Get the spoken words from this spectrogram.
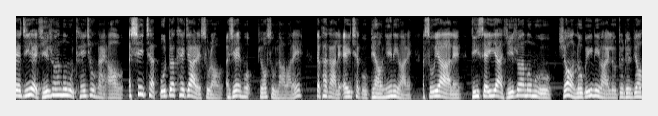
ယ်ကြီးရဲ့ရေလွှမ်းမှုမှုထိန်းချုပ်နိုင်အောင်အရှိတ်ပိုးတွက်ခဲ့ကြတယ်ဆိုတာကိုအရေးအမှုပြောဆိုလာပါတယ်။ တစ်ဖက်ကလည်းအဲ့ဒီချက်ကိုပြောင်ညင်းနေပါတယ်။အစိုးရကလည်းဒီဆယ်ကြီးကရေလွှမ်းမှုမှုကိုရော့အောင်လုပ်ပေးနေပါတယ်လို့တွင်တွင်ပြော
